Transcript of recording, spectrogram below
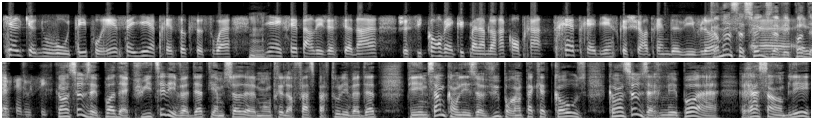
quelques nouveautés, pour essayer après ça que ce soit mmh. bien fait par les gestionnaires. Je suis convaincue que Madame Laurent comprend très très bien ce que je suis en train de vivre là. Comment ça se fait que vous n'avez pas de vous n'avez pas d'appui? Tu sais, les vedettes, qui aiment ça, euh, montrer leur face partout, les vedettes. Puis il me semble qu'on les a vus pour un paquet de causes. Comment ça, vous n'arrivez pas à rassembler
